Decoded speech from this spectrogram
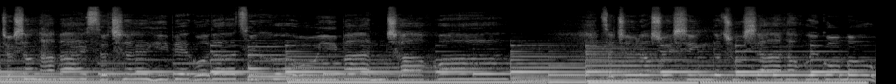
就像那白色衬衣别过的最后一瓣茶花，在知了睡醒的初夏，他回过眸，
